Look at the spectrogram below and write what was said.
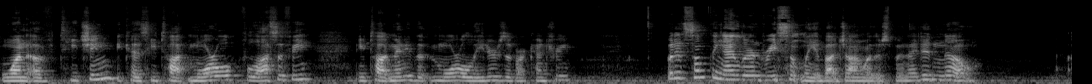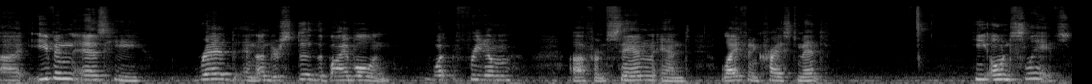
one of teaching, because he taught moral philosophy, and he taught many of the moral leaders of our country. But it's something I learned recently about John Witherspoon I didn't know uh, even as he read and understood the Bible and what freedom uh, from sin and life in Christ meant, he owned slaves.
